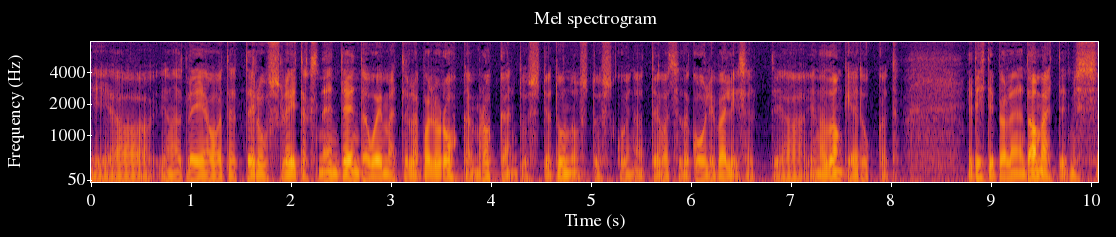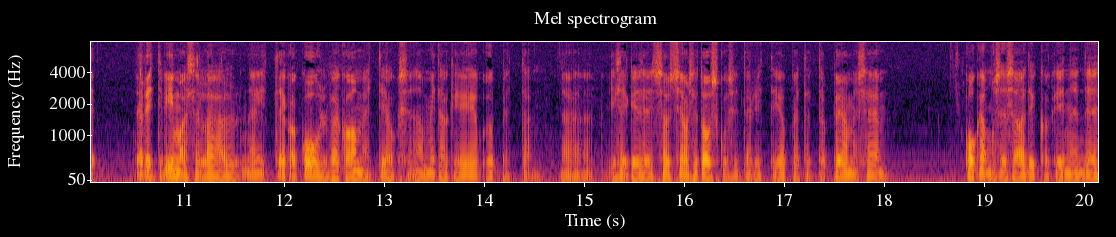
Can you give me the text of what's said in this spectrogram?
ja, ja nad leiavad, et elus leitakse nende enda võimetele palju rohkem rakendust ja tunnustust, kui nad teevad seda kooliväliselt ja, ja nad ongi edukad. ja tihtipeale need ametid, mis eriti viimasel ajal neid, ega kool väga ameti jaoks enam midagi ei õpeta isegi sotsiaalseid oskuseid eriti ei õpetata, peamise kogemuse saad ikkagi nende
